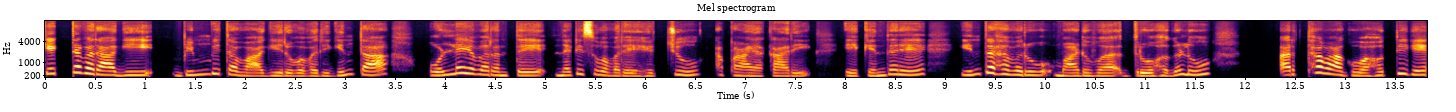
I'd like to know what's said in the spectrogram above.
ಕೆಟ್ಟವರಾಗಿ, ಬಿಂಬಿತವಾಗಿರುವವರಿಗಿಂತ ಒಳ್ಳೆಯವರಂತೆ ನಟಿಸುವವರೇ ಹೆಚ್ಚು ಅಪಾಯಕಾರಿ. ಏಕೆಂದರೆ ಇಂತಹವರು ಮಾಡುವ ದ್ರೋಹಗಳು ಅರ್ಥವಾಗುವ ಹೊತ್ತಿಗೆ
